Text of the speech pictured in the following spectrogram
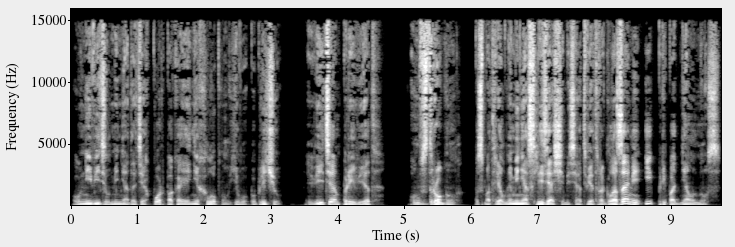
Он не видел меня до тех пор, пока я не хлопнул его по плечу. «Витя, привет!» Он вздрогнул, посмотрел на меня слезящимися от ветра глазами и приподнял нос.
